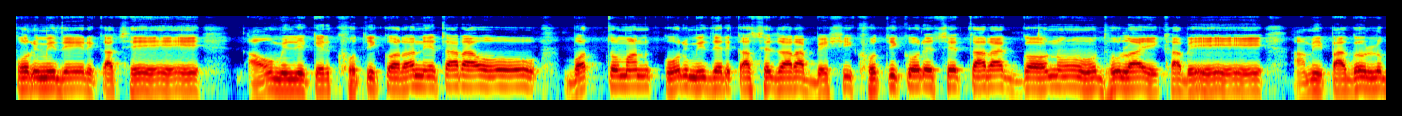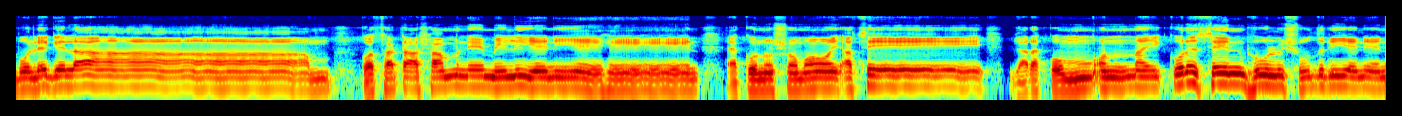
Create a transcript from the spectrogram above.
কর্মীদের কাছে। আওয়ামী লীগের ক্ষতি করা নেতারাও, বর্তমান কর্মীদের কাছে যারা বেশি ক্ষতি করেছে তারা গণধুলাই খাবে। আমি পাগল বলে গেলাম। কথাটা সামনে মিলিয়ে নিয়ে হেন এখনও সময় আছে। যারা কম অন্যায় করেছেন, ভুল শুধরিয়ে নেন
